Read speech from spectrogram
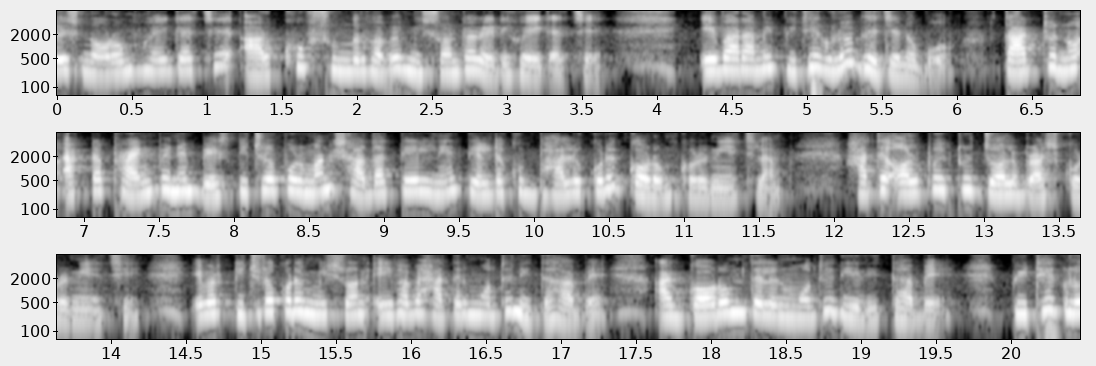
বেশ নরম হয়ে গেছে আর খুব সুন্দরভাবে মিশ্রণটা রেডি হয়ে গেছে। এবার আমি পিঠেগুলো ভেজে নেব। তার জন্য একটা ফ্রাইং প্যানে বেশ কিছুটা পরিমাণ সাদা তেল নিয়ে তেলটা খুব ভালো করে গরম করে নিয়েছিলাম। হাতে অল্প একটু জল ব্রাশ করে নিয়েছি। এবার কিছুটা করে মিশ্রণ এইভাবে হাতের মধ্যে নিতে হবে আর গরম তেলের মধ্যে দিয়ে দিতে হবে। পিঠেগুলো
